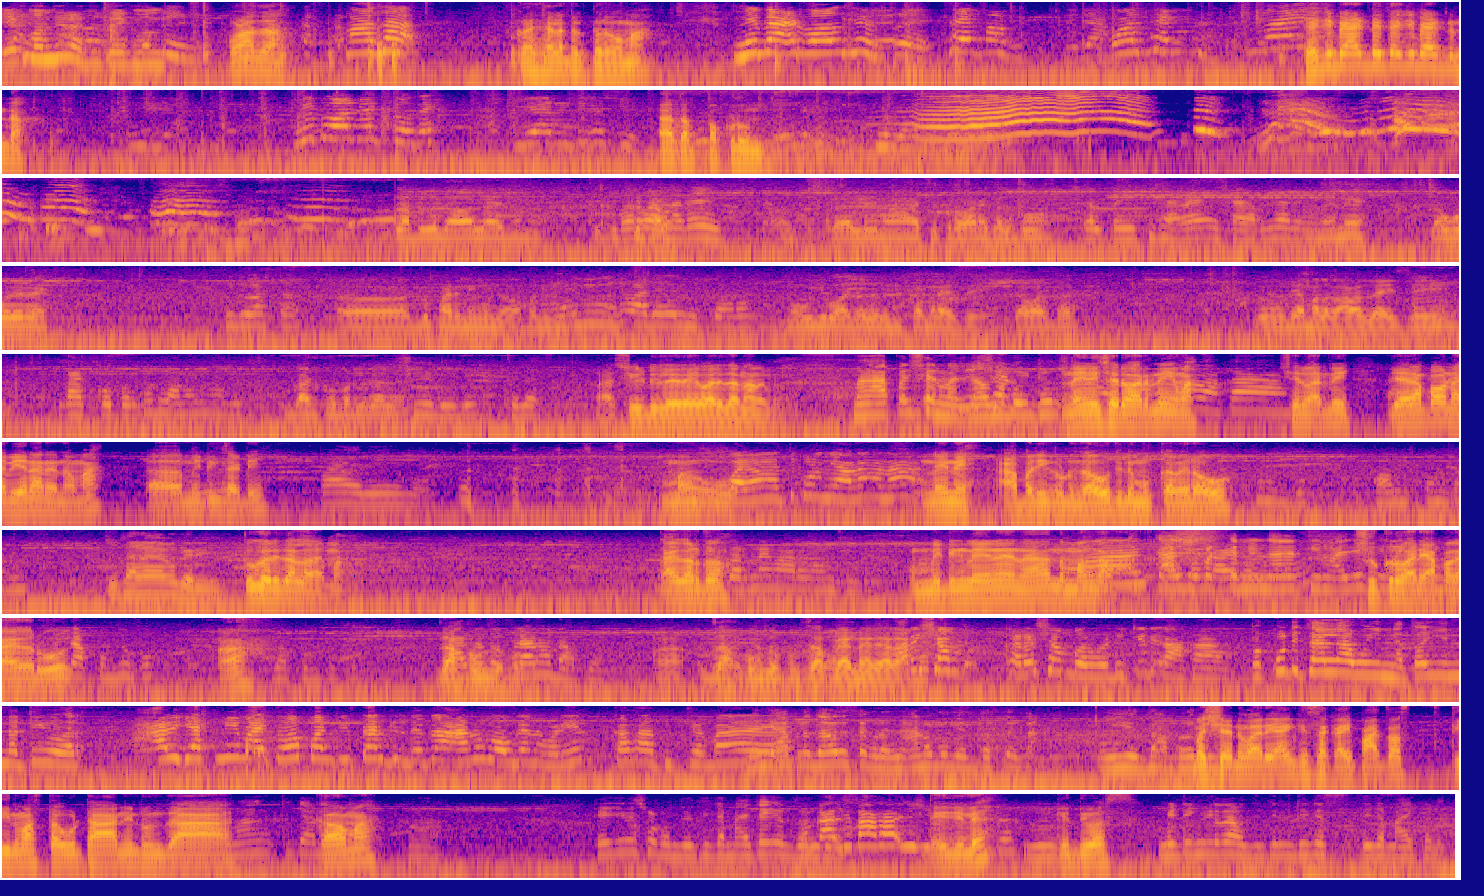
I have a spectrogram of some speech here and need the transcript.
एक मंदिर आहे तिथे एक मंदिर. कोणाचा? माझा. कशाला फेकतो रे मा मी बॅट बॉल खेळतोय. फेक बाबू. बॉल फेक. नाही. त्याची बॅट दे त्याची बॅट देऊन टाक. मी बॉल फेकतो ते क्लिअरिटी कशी? आता पकडून. आपल्याला गावाला जायचं ना ना शुक्रवार आहे शाळा शाळा पण झाली. नाही नाही. लवकर ये रे. किती वाजता? अं, दुपारी निघून जाऊ आपण इथे. तुम्ही उद्या वाजायला निघतो नऊची बाजा घरी मुक्कामी राहायचं आहे तेव्हाच उद्या मला गावाला जायचं आहे गाठ कोपर कुठे जाणार नाही माझे? घाटकोपरला काय? जायचं? तुला. हा शिर्डीला रविवारी जाणार मी. मग आपण शनिवारी जाऊ ना. बैठून नाही नाही शनिवारी नाही मा. शनिवारी नाही. जयराम पाहुणा बी येणार आहे ना मा? मीटिंगसाठी पाय रे मग तिकडून नाही नाही. आपण इकडून जाऊ तिथे मुक्कामी राहू. तू चालाय घरी? तू घरी चालला आहे मग. काय करतो? नाही मीटिंगला येणार ना तर मग काल पटकन येऊन जाणार तीन वाजे. शुक्रवारी आपण काय करू? झापूक झोपूक हा? झापूक झोपूक झापूक झोपूक प्लॅन होता आपला हा, झापूक झोपूकचा प्लॅन आहे त्याला अरे शंभर खरं शंभर वर तिकीट काका? कुठे चालला होईन ना तो येईन ना टीव्हीवर. अरे यात मी माहिती हो पंचवीस तारखेला त्याचा अनुभव घ्या ना वडील. कसा पिक्चर म्हणजे आपलं जाऊ दे सगळं. अनुभव घेत बसते मग शनिवारी आणखी सकाळी पाच वाजता तीन वाजता उठा आणि निघून जा. का मा? त्याची सोडून दे तिच्या मायच्या घेतो तेजिले? किती दिवस? मीटिंगला राहू दे तिला तिथेच तिच्या मायकडे.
